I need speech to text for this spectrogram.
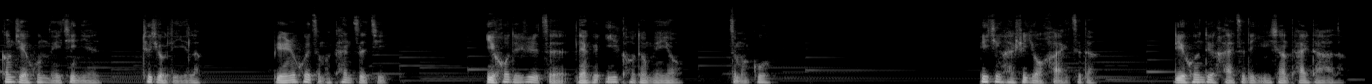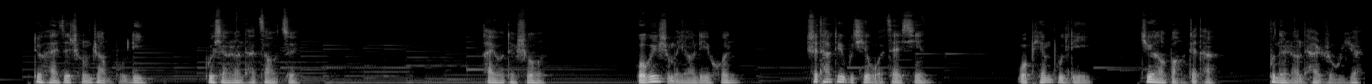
刚结婚没几年，这就离了，别人会怎么看自己？以后的日子连个依靠都没有，怎么过？毕竟还是有孩子的，离婚对孩子的影响太大了。对孩子成长不利，不想让他遭罪；还有的说，我为什么要离婚？是他对不起我在先，我偏不离，就要绑着他，不能让他如愿。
